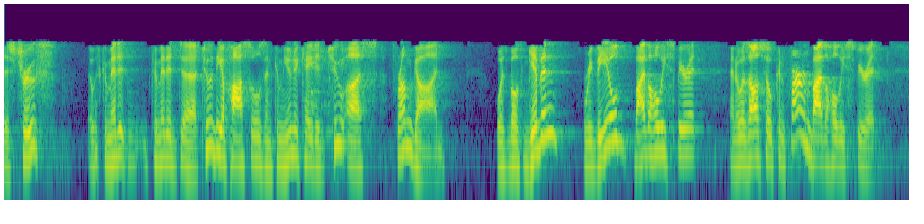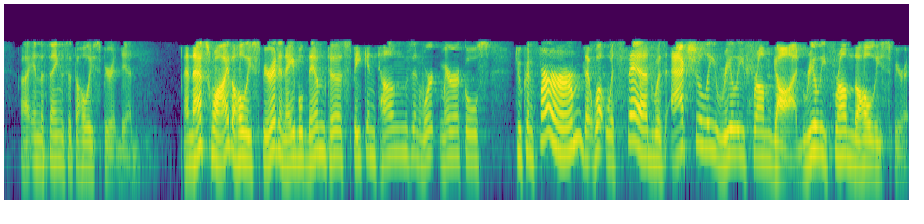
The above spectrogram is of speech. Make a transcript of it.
This truth that was committed, committed uh, to the apostles and communicated to us from God was both given, revealed by the Holy Spirit, and it was also confirmed by the Holy Spirit uh, in the things that the Holy Spirit did. And that's why the Holy Spirit enabled them to speak in tongues and work miracles to confirm that what was said was actually really from God, really from the Holy Spirit.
